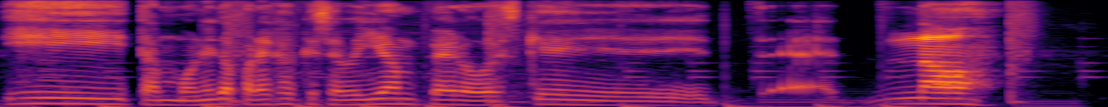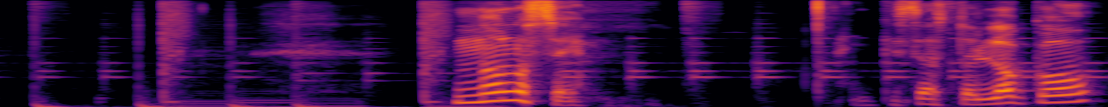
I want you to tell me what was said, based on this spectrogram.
y tan bonita pareja que se veían, pero es que eh, no, no lo sé. Quizás estoy loco,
